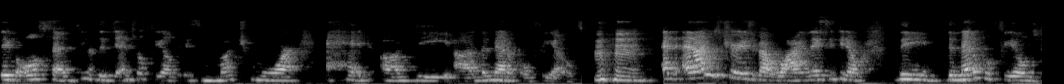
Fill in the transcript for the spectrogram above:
they've all said, you know, the dental field is much more ahead of the uh, the medical field. Mm-hmm. And and I was curious about why, and they said, you know, the the medical field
